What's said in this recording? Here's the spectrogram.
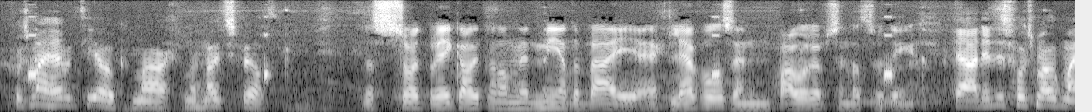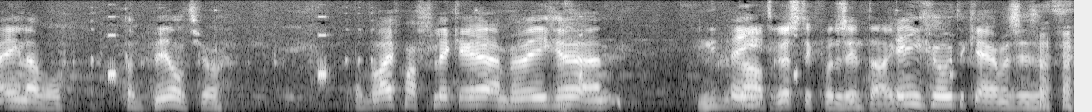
volgens mij heb ik die ook, maar nog nooit gespeeld. Dat is een soort Breakout, maar dan met meer erbij. Echt levels en power-ups en dat soort dingen. Ja, dit is volgens mij ook maar één level. Dat beeld, joh. Het blijft maar flikkeren en bewegen en... Niet bepaald Eén- rustig voor de zintuigen. Één grote kermis is het.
